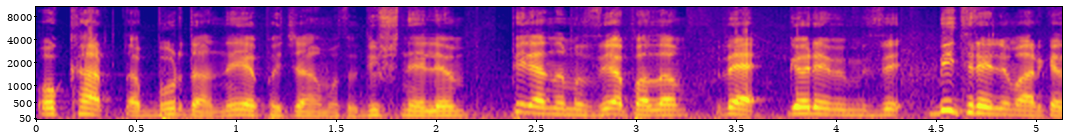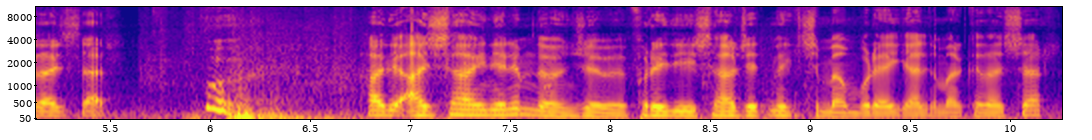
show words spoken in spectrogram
O kartla burada ne yapacağımızı düşünelim, planımızı yapalım ve görevimizi bitirelim arkadaşlar. Huh. Hadi aşağı inelim de önce. Freddy'yi şarj etmek için ben buraya geldim arkadaşlar.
